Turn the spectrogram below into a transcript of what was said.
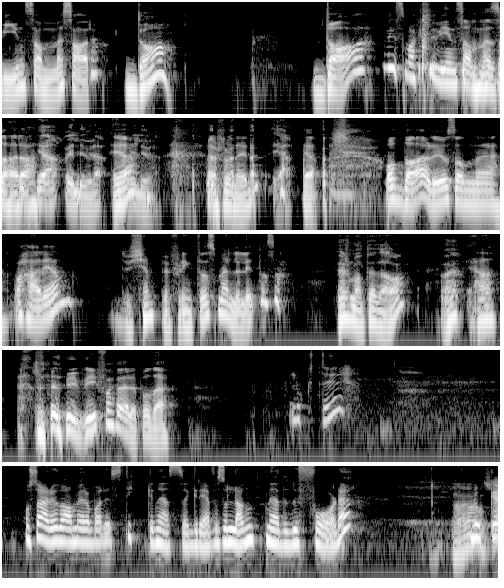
vin sammen med Sara. Da Da vi smakte vin sammen med Sara. Ja, veldig bra. Ja. Veldig bra. Er du fornøyd? Ja. Og da er det jo sånn eh, Og her igjen, du er kjempeflink til å smelle litt, altså. Jeg smalt det da òg? Ja, vi får høre på det. Lukter. Og så er det jo da om å gjøre å bare stikke nesegrevet så langt nede du får det. Lukke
